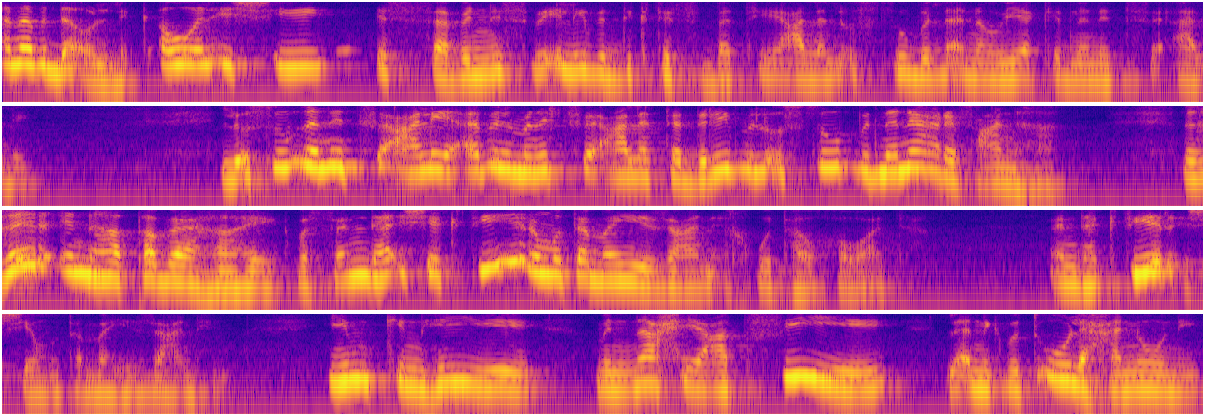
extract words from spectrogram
أنا بدي أقول لك أول إشي إسا بالنسبة لي بدك تثبتي على الأسلوب اللي أنا وياك بدنا نتفق عليه. الأسلوب بدنا نتفق عليه قبل ما نتفق على تدريب الأسلوب بدنا نعرف عنها. غير إنها طبعها هيك بس عندها إشي كتير متميز عن إخوتها وخواتها. عندها كتير إشي متميز عنهن. يمكن هي من ناحية عاطفية لأنك بتقولي حنوني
